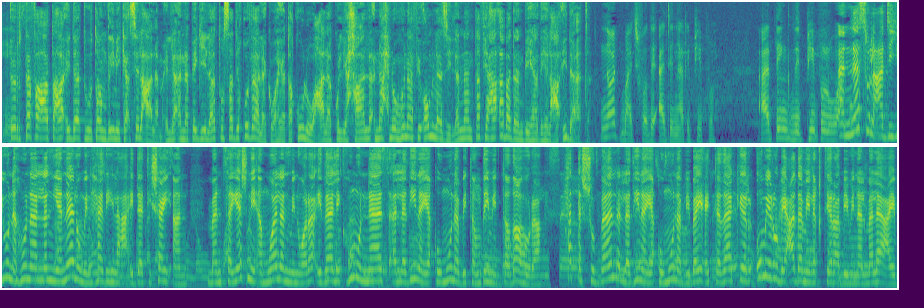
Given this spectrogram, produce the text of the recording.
ارتفعت عائدات تنظيم كأس العالم إلا أن بيجي لا تصدق ذلك وهي تقول على كل حال نحن هنا في أوملازي لن ننتفع أبدا بهذه العائدات. الناس العاديون هنا لن ينالوا من هذه العائدات شيئا. من سيجني اموالا من وراء ذلك هم الناس الذين يقومون بتنظيم التظاهرة. حتى الشبان الذين يقومون ببيع التذاكر أمروا بعدم الاقتراب من الملاعب.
